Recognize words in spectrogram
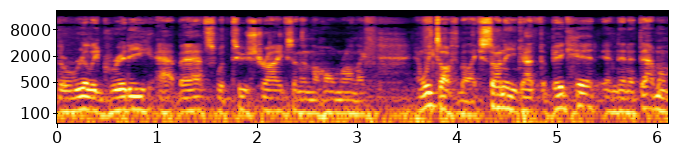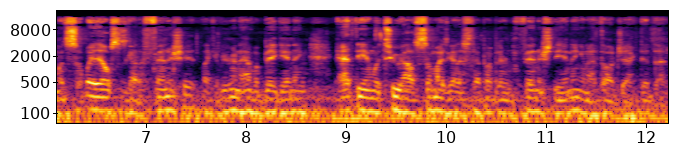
the really gritty at bats with two strikes, and then the home run. Like, and we talked about like Sonny got the big hit, and then at that moment somebody else has got to finish it. Like if you're going to have a big inning at the end with two outs, somebody's got to step up there and finish the inning. And I thought Jack did that.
